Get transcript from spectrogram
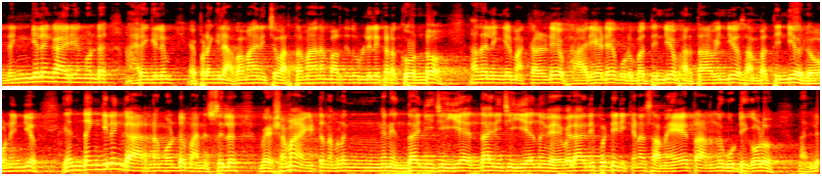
എന്തെങ്കിലും കാര്യം കൊണ്ട് ആരെങ്കിലും എപ്പോഴെങ്കിലും അപമാനിച്ച് വർത്തമാനം പറഞ്ഞത് ഉള്ളിൽ കിടക്കുന്നുണ്ടോ? അതല്ലെങ്കിൽ മക്കളുടെയോ ഭാര്യയുടെയോ കുടുംബത്തിന്റെയോ ഭർത്താവിന്റെയോ സമ്പത്തിന്റെയോ ലോണിന്റെയോ എന്തെങ്കിലും കാരണം കൊണ്ട് മനസ്സിൽ വിഷമായിട്ട് നമ്മൾ ഇങ്ങനെ എന്താ നീ ചെയ്യുക എന്താ നീ ചെയ്യുക എന്ന് വേവലാതിപ്പെട്ടിരിക്കണ സമയത്താണെന്ന് കൂട്ടിക്കോളൂ. നല്ല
